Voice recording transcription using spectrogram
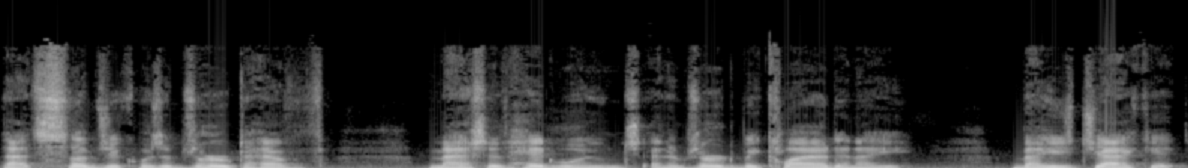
That subject was observed to have massive head wounds and observed to be clad in a beige jacket,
